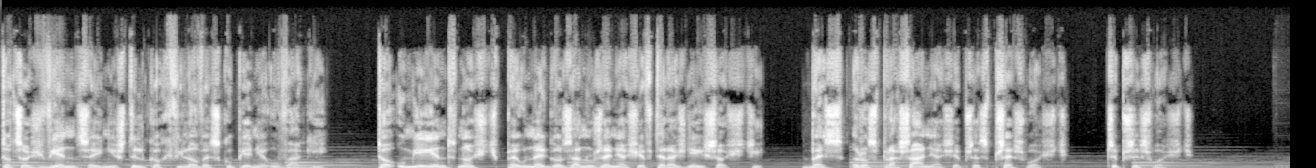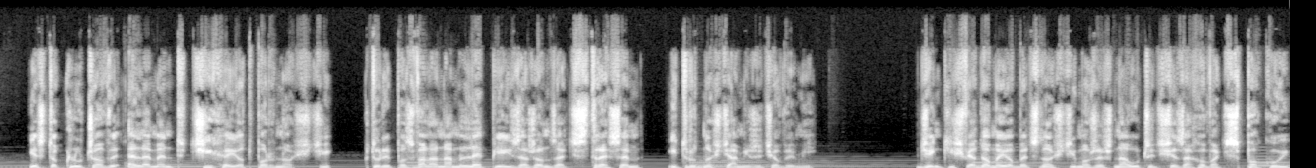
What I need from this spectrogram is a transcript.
to coś więcej niż tylko chwilowe skupienie uwagi. To umiejętność pełnego zanurzenia się w teraźniejszości, bez rozpraszania się przez przeszłość czy przyszłość. Jest to kluczowy element cichej odporności, który pozwala nam lepiej zarządzać stresem i trudnościami życiowymi. Dzięki świadomej obecności możesz nauczyć się zachować spokój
